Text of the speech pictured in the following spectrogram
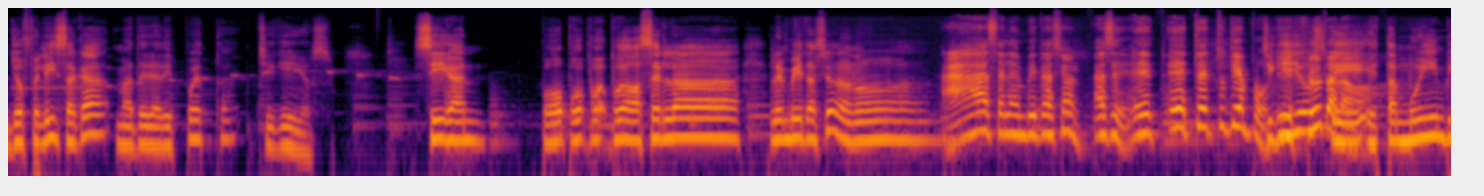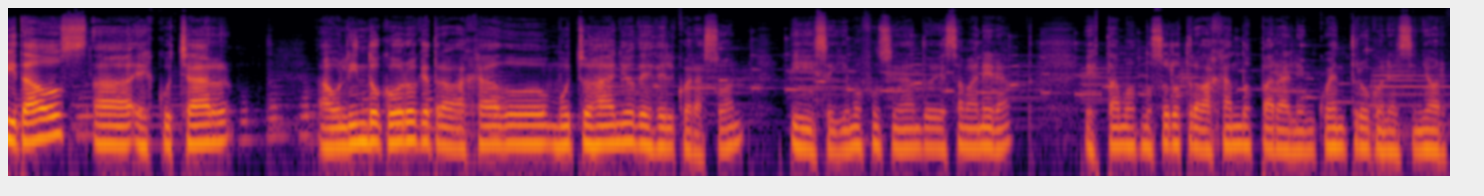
Yo feliz acá, materia dispuesta. Chiquillos, sigan. ¿Puedo, puedo- puedo hacer la, la invitación o no? Hace la invitación. Hace. Este, este es tu tiempo. Chiquillos, eh, están muy invitados a escuchar a un lindo coro que ha trabajado muchos años desde el corazón y seguimos funcionando de esa manera. Estamos nosotros trabajando para el encuentro con el Señor,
